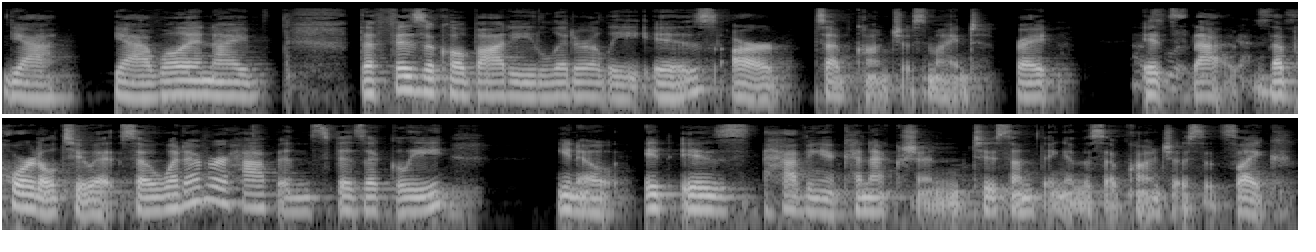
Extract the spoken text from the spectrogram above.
Yeah. Yeah, well, and I, the physical body literally is our subconscious mind, right? Absolutely. It's that yes. the portal to it. So whatever happens physically, you know, it is having a connection to something in the subconscious. It's like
